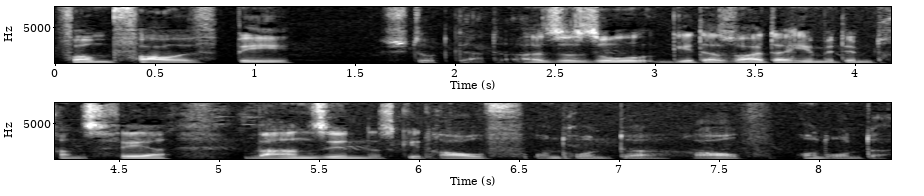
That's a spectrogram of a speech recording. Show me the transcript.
vom VfB Stuttgart. Also so geht das weiter hier mit dem Transfer. Wahnsinn, es geht rauf und runter, rauf und runter.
